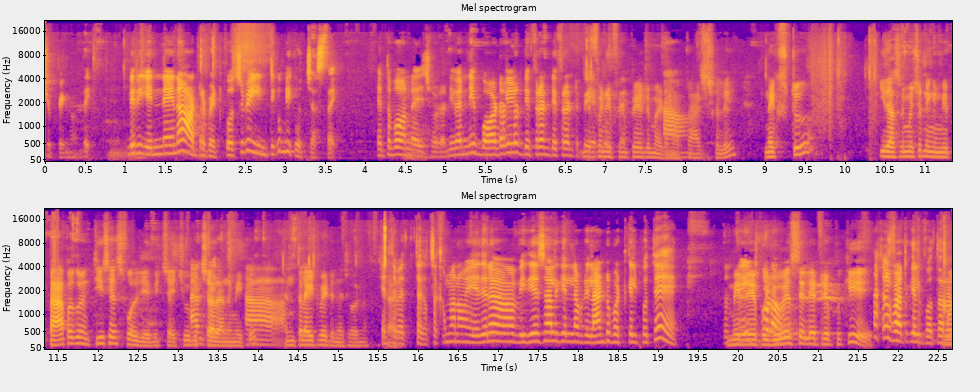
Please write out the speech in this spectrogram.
shipping ఉంది. మీరు ఎన్నైనా ఆర్డర్ పెట్టుకోవచ్చు మీ ఇంటికి మీకు వచ్చేస్తాయి. ఎంత బాగున్నాయి చూడండి. ఇవన్నీ బార్డర్లో డిఫరెంట్ డిఫరెంట్ డిఫరెంట్ పేర్లు మేడం యాక్చువల్లీ నెక్స్ట్ ఇది అసలు మీరు చూడండి మీ పేపర్ గురించి తీసేసి ఫోల్డ్ చేయించాయి చూపించాలని మీకు. ఎంత లైట్ వెయిట్ ఉందో చూడండి. ఎంత మెత్తగా. చక్క మనం ఏదైనా విదేశాలకు వెళ్ళినప్పుడు ఇలాంటివి పట్టుకెళ్ళిపోతే మీరు రేపు యూఎస్ వెళ్ళే ట్రిప్కి పట్టుకెళ్ళిపోతారు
